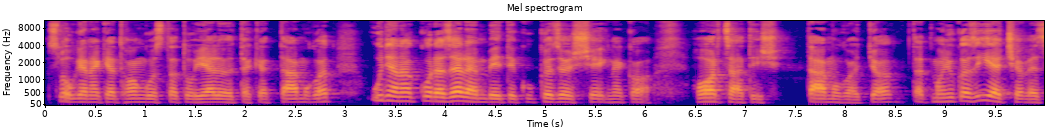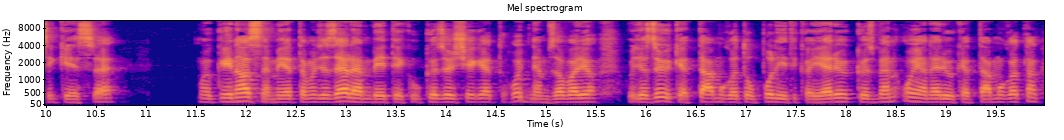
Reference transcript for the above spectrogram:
szlogeneket hangoztató jelölteket támogat, ugyanakkor az LMBTQ közösségnek a harcát is támogatja. Tehát mondjuk az ilyet se veszik észre. Mondjuk én azt nem értem, hogy az LMBTQ közösséget hogy nem zavarja, hogy az őket támogató politikai erők közben olyan erőket támogatnak,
